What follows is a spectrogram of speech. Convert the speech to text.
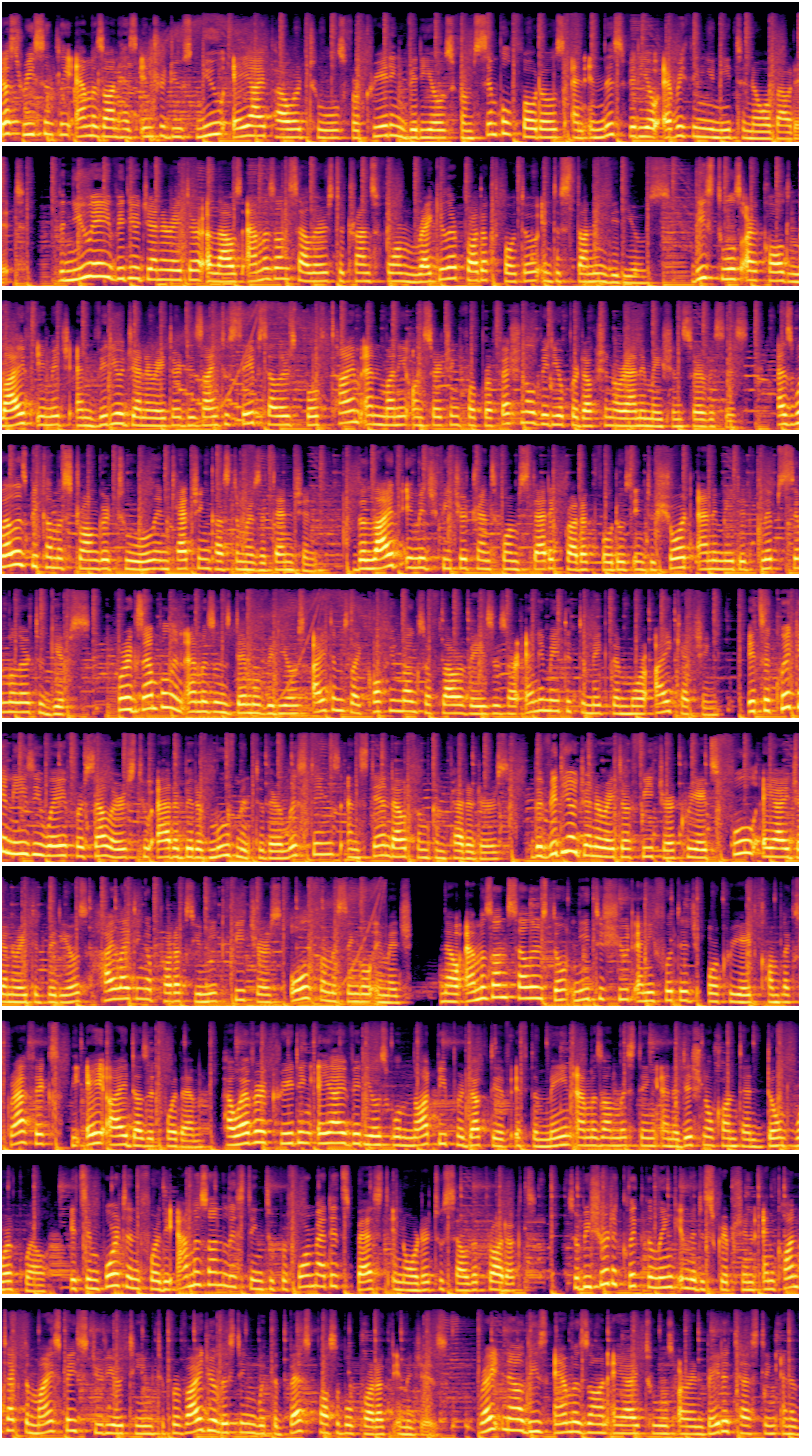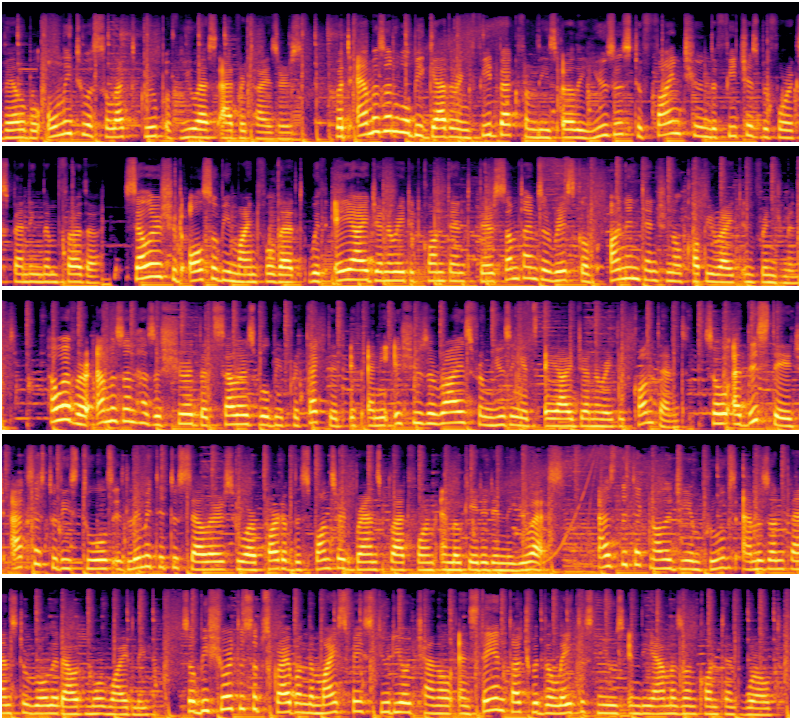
Just recently, Amazon has introduced new AI-powered tools for creating videos from simple photos and in this video everything you need to know about it. The new AI video generator allows Amazon sellers to transform regular product photo into stunning videos. These tools are called Live Image and Video Generator designed to save sellers both time and money on searching for professional video production or animation services, as well as become a stronger tool in catching customers' attention. The Live Image feature transforms static product photos into short animated clips similar to GIFs. For example, in Amazon's demo videos, items like coffee mugs or flower vases are animated to make them more eye-catching. It's a quick and easy way for sellers to add a bit of movement to their listings and stand out from competitors. The Video Generator feature creates full AI-generated videos highlighting a product's unique features all from a single image, now, Amazon sellers don't need to shoot any footage or create complex graphics, the AI does it for them. However, creating AI videos will not be productive if the main Amazon listing and additional content don't work well. It's important for the Amazon listing to perform at its best in order to sell the product. So be sure to click the link in the description and contact the MySpace Studio team to provide your listing with the best possible product images. Right now, these Amazon AI tools are in beta testing and available only to a select group of US advertisers. But Amazon will be gathering feedback from these early users to fine-tune the features before expanding them further. Sellers should also be mindful that, with AI-generated content, there's sometimes a risk of unintentional copyright infringement. However, Amazon has assured that sellers will be protected if any issues arise from using its AI-generated content. So at this stage, access to these tools is limited to sellers who are part of the Sponsored Brands platform and located in the US. As the technology improves, Amazon plans to roll it out more widely. So be sure to subscribe on the MySpace Studio channel and stay in touch with the latest news in the Amazon content world.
